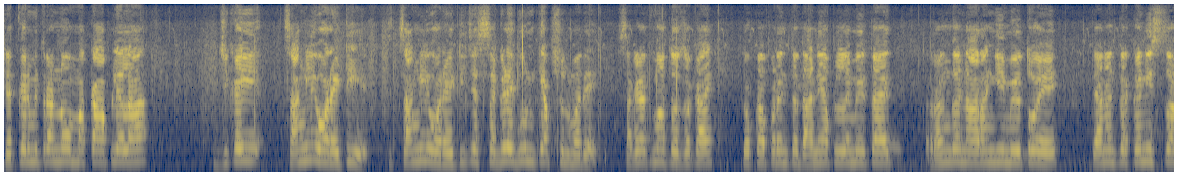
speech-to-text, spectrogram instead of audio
शेतकरी मित्रांनो मका आपल्याला जी काही चांगली व्हरायटी आहे ती चांगली व्हरायटीचे सगळे गुण कॅप्सूलमध्ये सगळ्यात महत्त्वाचं काय? टोकापर्यंत दाणे आपल्याला मिळत आहेत रंग नारंगी मिळतोय. त्यानंतर कणीसचा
